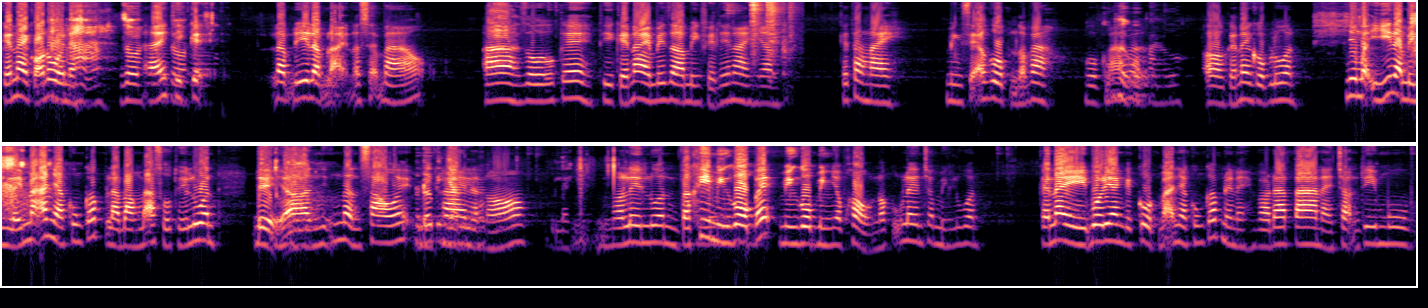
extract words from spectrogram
cái này có rồi này À, à, rồi. đấy thì rồi. kệ lặp đi lặp lại nó sẽ báo à rồi ok thì cái này bây giờ mình phải thế này nhầm cái thằng này mình sẽ gộp nó vào gộp cũng mã phải gộp luôn. ờ cái này gộp luôn. Nhưng mà ý là mình lấy mã nhà cung cấp là bằng mã số thuế luôn. Để rồi. những lần sau ấy mình khai là nó nó lên luôn. Và khi mình gộp ấy mình gộp mình nhập khẩu nó cũng lên cho mình luôn. Cái này bôi đen cái cột mã nhà cung cấp này này vào data này chọn remove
